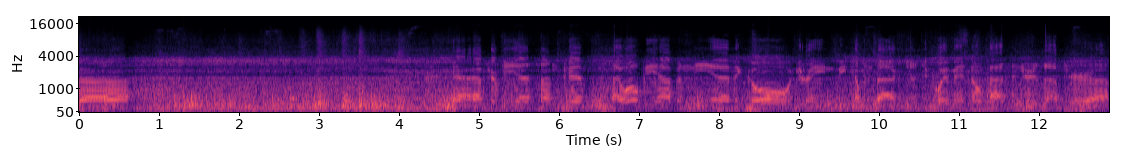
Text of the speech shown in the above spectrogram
Uh, yeah, after VS sounds good. I will be having the uh, the Go train be coming back, just equipment, no passengers. After uh,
